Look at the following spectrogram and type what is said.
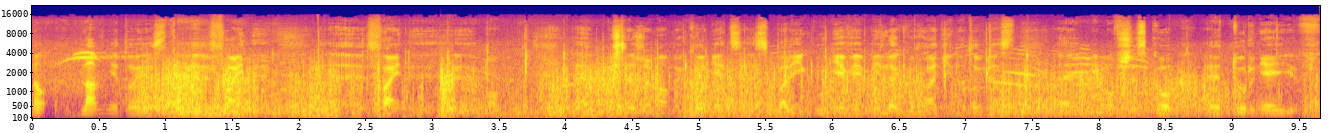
No, dla mnie to jest fajny, fajny moment. Myślę, że mamy koniec sparingu, nie wiem ile kochani, natomiast e, mimo wszystko e, turniej w,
